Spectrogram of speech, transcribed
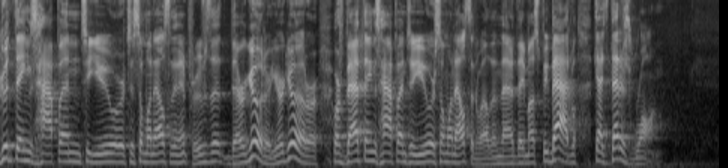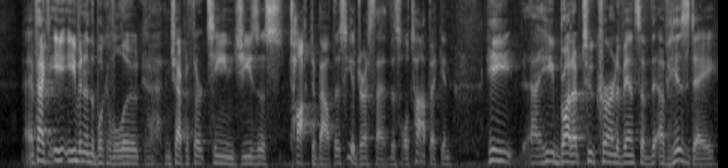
good things happen to you or to someone else, then it proves that they're good or you're good. Or, or if bad things happen to you or someone else, then well, then they must be bad. Well, guys, that is wrong. In fact, e- even in the book of Luke, in chapter 13, Jesus talked about this. He addressed that, this whole topic. And he, uh, he brought up two current events of, the, of his day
